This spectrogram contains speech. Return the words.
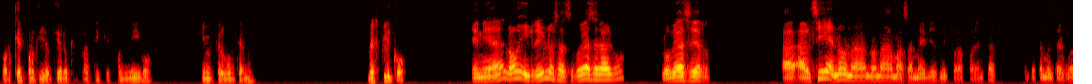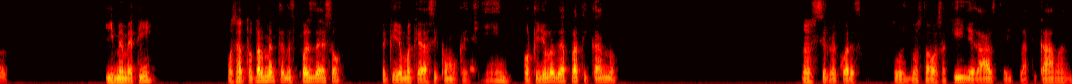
¿Por qué? Porque yo quiero que platique conmigo y me pregunte a mí. ¿Me explico? Genial, ¿no? Increíble. O sea, si voy a hacer algo, lo voy a hacer al 100, ¿no? Na- no nada más a medias ni por aparentar. Completamente de acuerdo. Y me metí. O sea, totalmente después de eso, de que yo me quedé así como que, porque yo los veía platicando. No sé si recuerdas, tú no estabas aquí, llegaste y platicaban.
